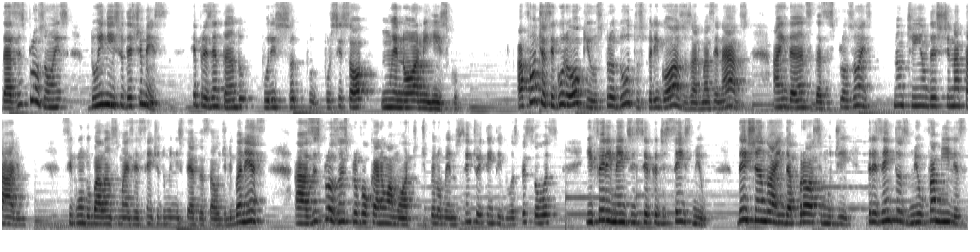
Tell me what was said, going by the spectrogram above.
das explosões do início deste mês, representando por, isso, por si só um enorme risco. A fonte assegurou que os produtos perigosos armazenados ainda antes das explosões não tinham destinatário. Segundo o balanço mais recente do Ministério da Saúde libanês, as explosões provocaram a morte de pelo menos 182 pessoas e ferimentos em cerca de 6 mil, deixando ainda próximo de 300 mil famílias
